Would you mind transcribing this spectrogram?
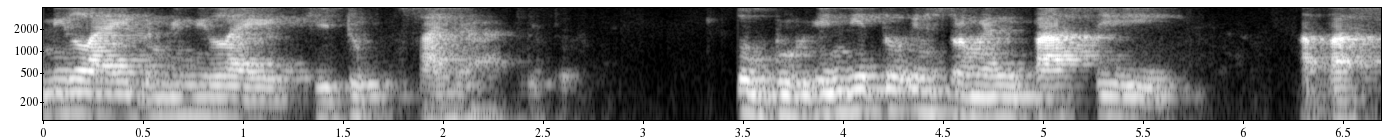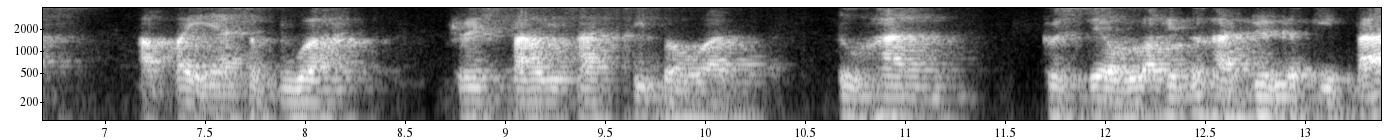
nilai demi nilai hidup saya gitu. Tubuh ini tuh instrumentasi atas apa ya sebuah kristalisasi bahwa Tuhan Gusti Allah itu hadir ke kita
